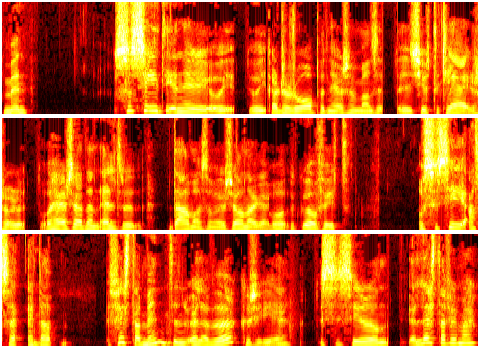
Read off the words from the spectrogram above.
Men så sitter jeg nere i, i garderoben her, som man skifter klær, og her sitter en eldre dama som er sjønager og går fitt. Og så sier jeg altså, enda Fyrsta mynden, eller vøker, sier jeg. Så sier hun, jeg leste det for meg.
